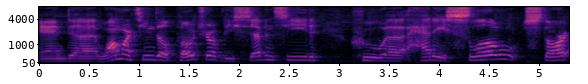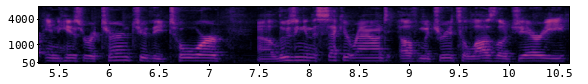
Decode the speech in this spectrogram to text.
And uh, Juan Martín del Potro, the 7 seed, who uh, had a slow start in his return to the tour, uh, losing in the second round of Madrid to Laslo Djere.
